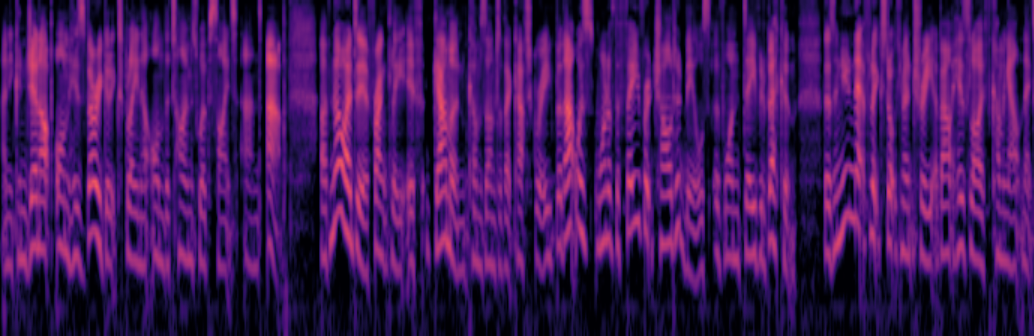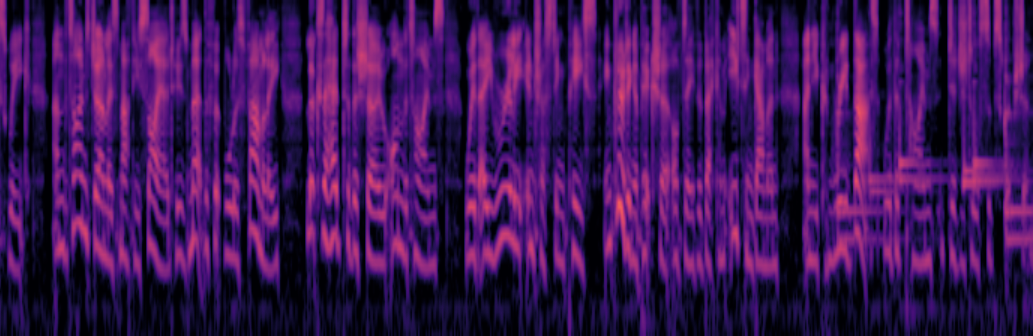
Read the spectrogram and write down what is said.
and you can gen up on his very good explainer on the Times website and app. I've no idea, frankly, if gammon comes under that category, but that was one of the favourite childhood meals of one David Beckham. There's a new Netflix documentary about his life coming out next week, and the Times journalist Matthew Syed, who's met the footballer's family, looks ahead to the show on the Times with a really really interesting piece, including a picture of David Beckham eating gammon, and you can read that with a Times digital subscription.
